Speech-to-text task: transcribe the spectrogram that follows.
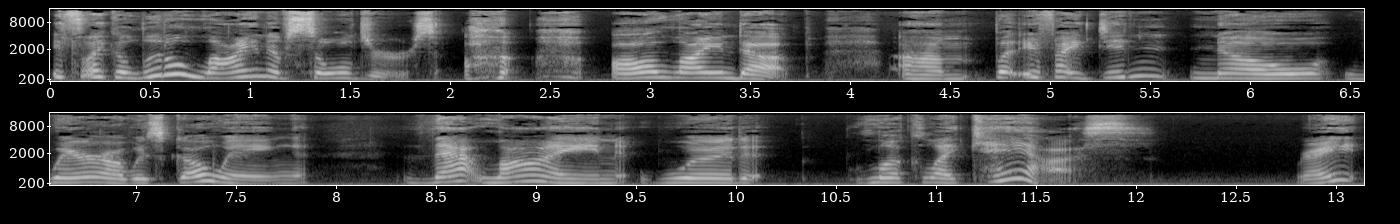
it's like a little line of soldiers all lined up. Um, but if I didn't know where I was going, that line would look like chaos, right?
